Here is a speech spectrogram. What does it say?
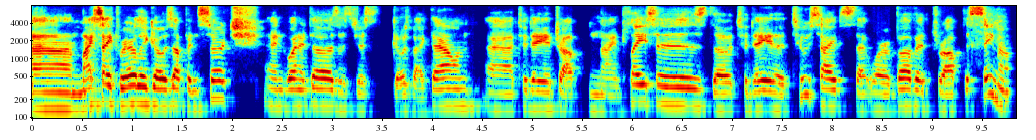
Um, my site rarely goes up in search, and when it does, it just goes back down. Uh, today it dropped nine places, though today the two sites that were above it dropped the same amount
